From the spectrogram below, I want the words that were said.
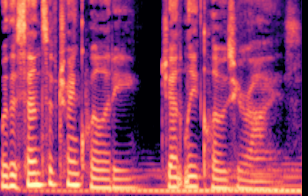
With a sense of tranquility, gently close your eyes.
